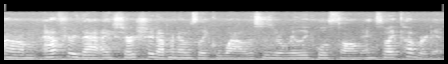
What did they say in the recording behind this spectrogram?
um, after that I searched it up and I was like, wow, this is a really cool song. And so I covered it.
